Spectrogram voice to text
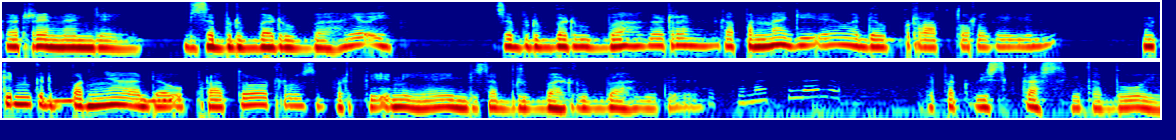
keren anjay. Bisa berubah-ubah yuk eh. bisa berubah-ubah keren. Kapan lagi ya eh, ada operator kayak gini. Mungkin ke depannya ada operator seperti ini ya yang bisa berubah-ubah gitu ya. Dapat whiskas kita boy.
